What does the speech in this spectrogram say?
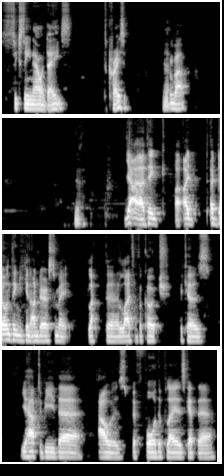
sixteen hour days. It's crazy. Yeah. Wow. Yeah. Yeah, I think I I don't think you can underestimate like the life of a coach because you have to be there hours before the players get there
